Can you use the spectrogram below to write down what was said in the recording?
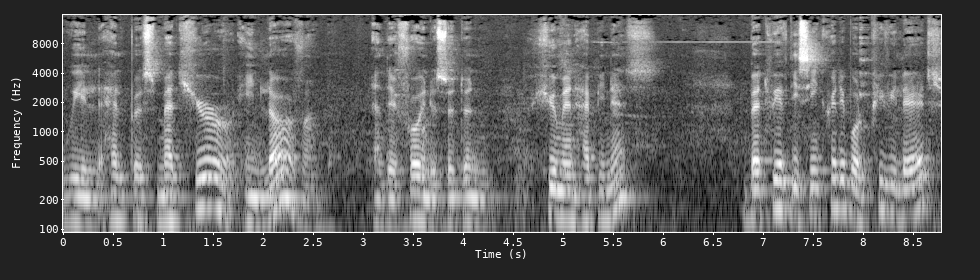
will help us mature in love and therefore in a certain human happiness, but we have this incredible privilege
